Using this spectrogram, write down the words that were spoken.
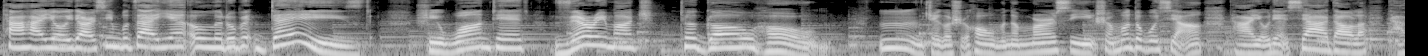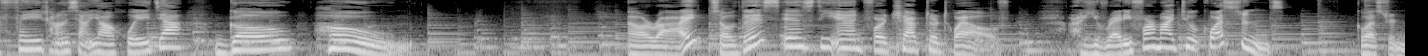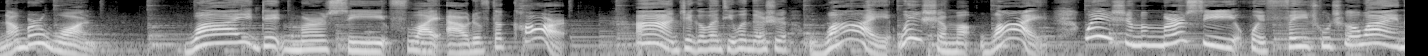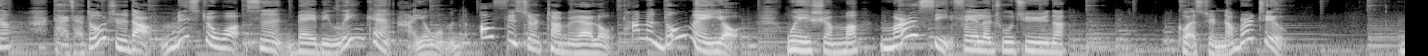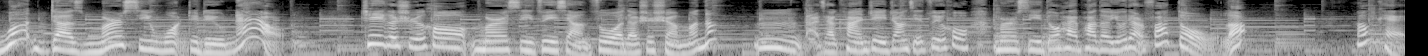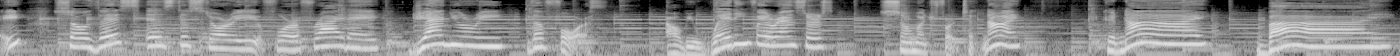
她还有一点心不在焉，a little bit dazed. She wanted very much to go home. 嗯，这个时候我们的 Mercy 什么都不想，她有点吓到了，她非常想要回家，go home。Alright, so this is the end for chapter 12. Are you ready for my two questions? Question number one Why did Mercy fly out of the car? 啊，这个问题问的是 why 为什么 why 为什么 Mercy 会飞出车外呢？大家都知道，Mr. Watson、Baby Lincoln 还有我们的 Officer Tomilello 他们都没有，为什么 Mercy 飞了出去呢？Question number two。What does Mercy want to do now？这个时候，Mercy 最想做的是什么呢？嗯，大家看这一章节最后，Mercy 都害怕的有点发抖了。Okay, so this is the story for Friday, January the 4th. I'll be waiting for your answers. So much for tonight. Good night. Bye.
